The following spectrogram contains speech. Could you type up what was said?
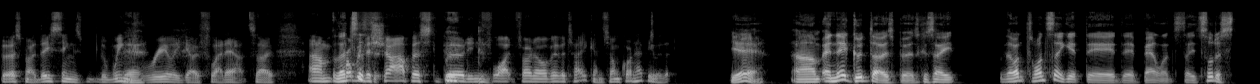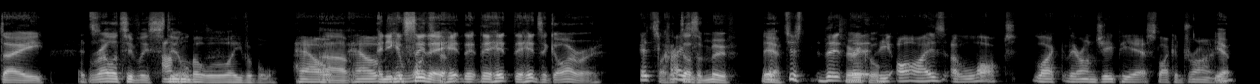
burst mode. These things, the wings Yeah. really go flat out. So, um, that's probably the the sharpest bird in flight photo I've ever taken. So I'm quite happy with it. Yeah. Um, and they're good those birds because they they- once once they get their their balance, they sort of stay It's relatively still. unbelievable how Um, how and you can see their them. head their, their head their head's a gyro. It's Like crazy. it doesn't move. Yeah. It's just the very the, cool. the eyes are locked like they're on GPS, like a drone. Yep.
